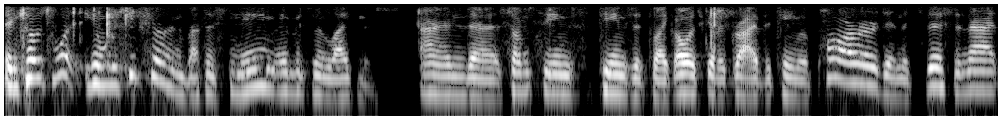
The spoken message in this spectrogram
And coach, what you know, we keep hearing about this name, image, and likeness, and uh, some teams, teams, it's like, oh, it's going to drive the team apart, and it's this and that.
